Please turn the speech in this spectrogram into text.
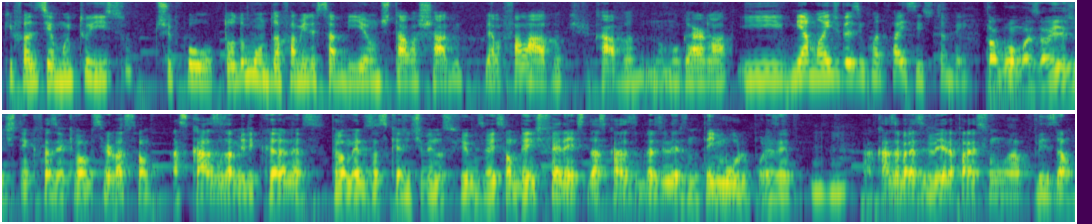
que fazia muito isso. Tipo, todo mundo da família sabia onde estava a chave. Ela falava que ficava num lugar lá. E minha mãe de vez em quando faz isso também. Tá bom, mas aí a gente tem que fazer aqui uma observação. As casas americanas, pelo menos as que a gente vê nos filmes aí, são bem diferentes das casas brasileiras. Não tem muro, por exemplo. A casa brasileira parece uma prisão.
